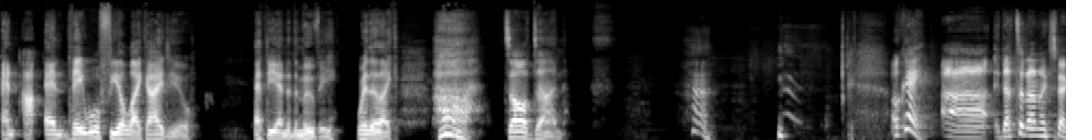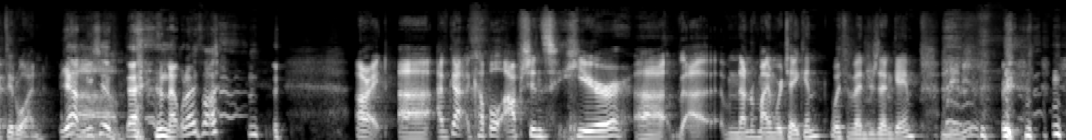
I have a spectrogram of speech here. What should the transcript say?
and I, and they will feel like I do at the end of the movie, where they're like, ah, it's all done. Huh. Okay. Uh, that's an unexpected one. Yeah, me Um, too. Not what I thought. All right, uh, I've got a couple options here. Uh, uh, none of mine were taken with Avengers Endgame. Me neither.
